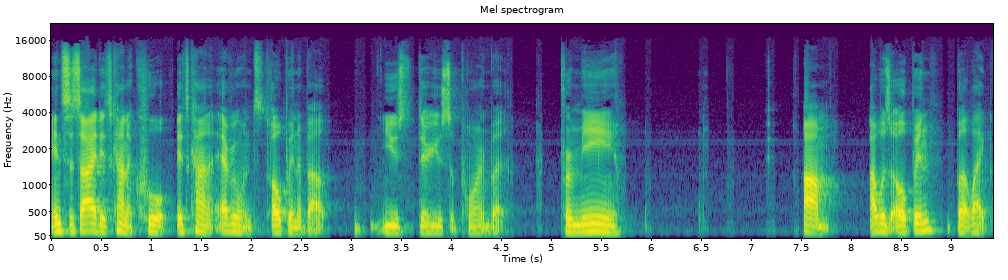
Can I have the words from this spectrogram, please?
in society, it's kind of cool. It's kind of everyone's open about use their use of porn, but for me, um, I was open, but like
